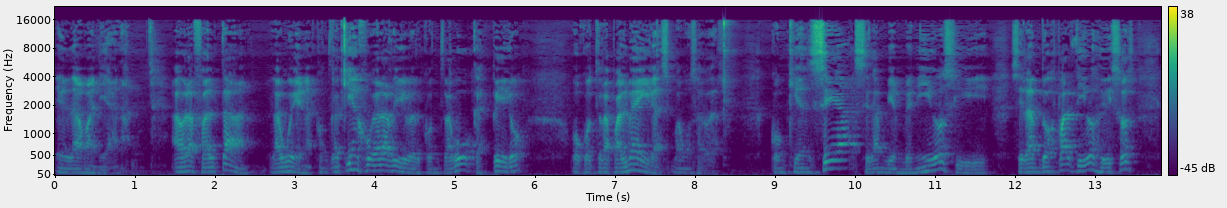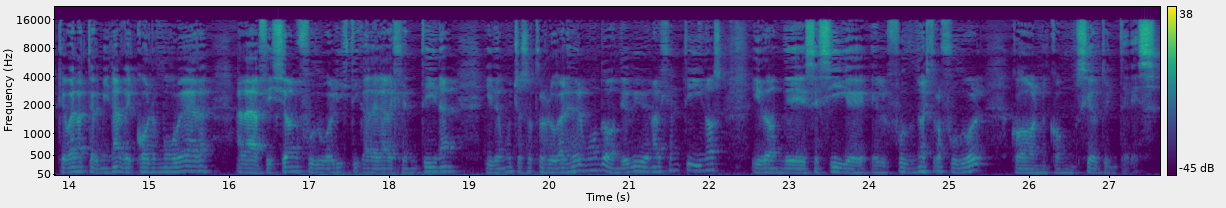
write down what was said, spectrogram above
en la mañana. Ahora falta la buena. ¿Contra quién jugará River? Contra Boca, espero, o contra Palmeiras, vamos a ver. Con quien sea, serán bienvenidos y serán dos partidos de esos que van a terminar de conmover a la afición futbolística de la Argentina y de muchos otros lugares del mundo donde viven argentinos y donde se sigue el nuestro fútbol con, con cierto interés.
